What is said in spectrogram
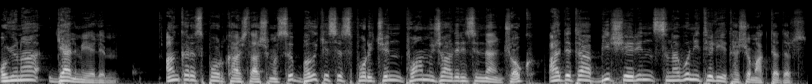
Oyuna gelmeyelim. Ankara Spor karşılaşması Balıkesir Spor için puan mücadelesinden çok adeta bir şehrin sınavı niteliği taşımaktadır.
